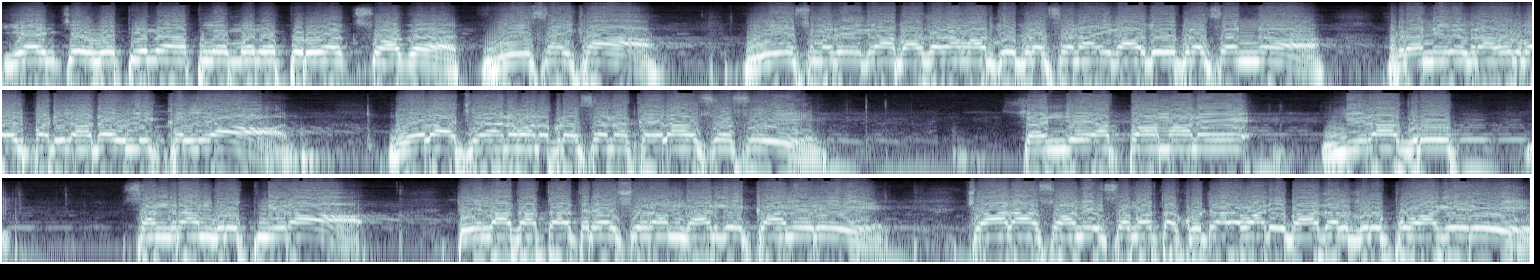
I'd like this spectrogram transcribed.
यांच्या वतीनं आपलं मनपूर्वक स्वागत. वीस ऐका. वीसमध्ये का बाजारा मारुती प्रसन्न आहे. गावदेव प्रसन्न. रणवीर राहुल बैल पाटील आडवली कल्याण. डोला जयनवन प्रसन्न कैलास वसई. Sanjay Appa Mane Nira group Sangram group Nira. तेला दत्तात्रय शिवराम गाडगे कामेरी. चाला स्वामी समर्थ खुटाळवाडी बादल ग्रुप वागेरी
